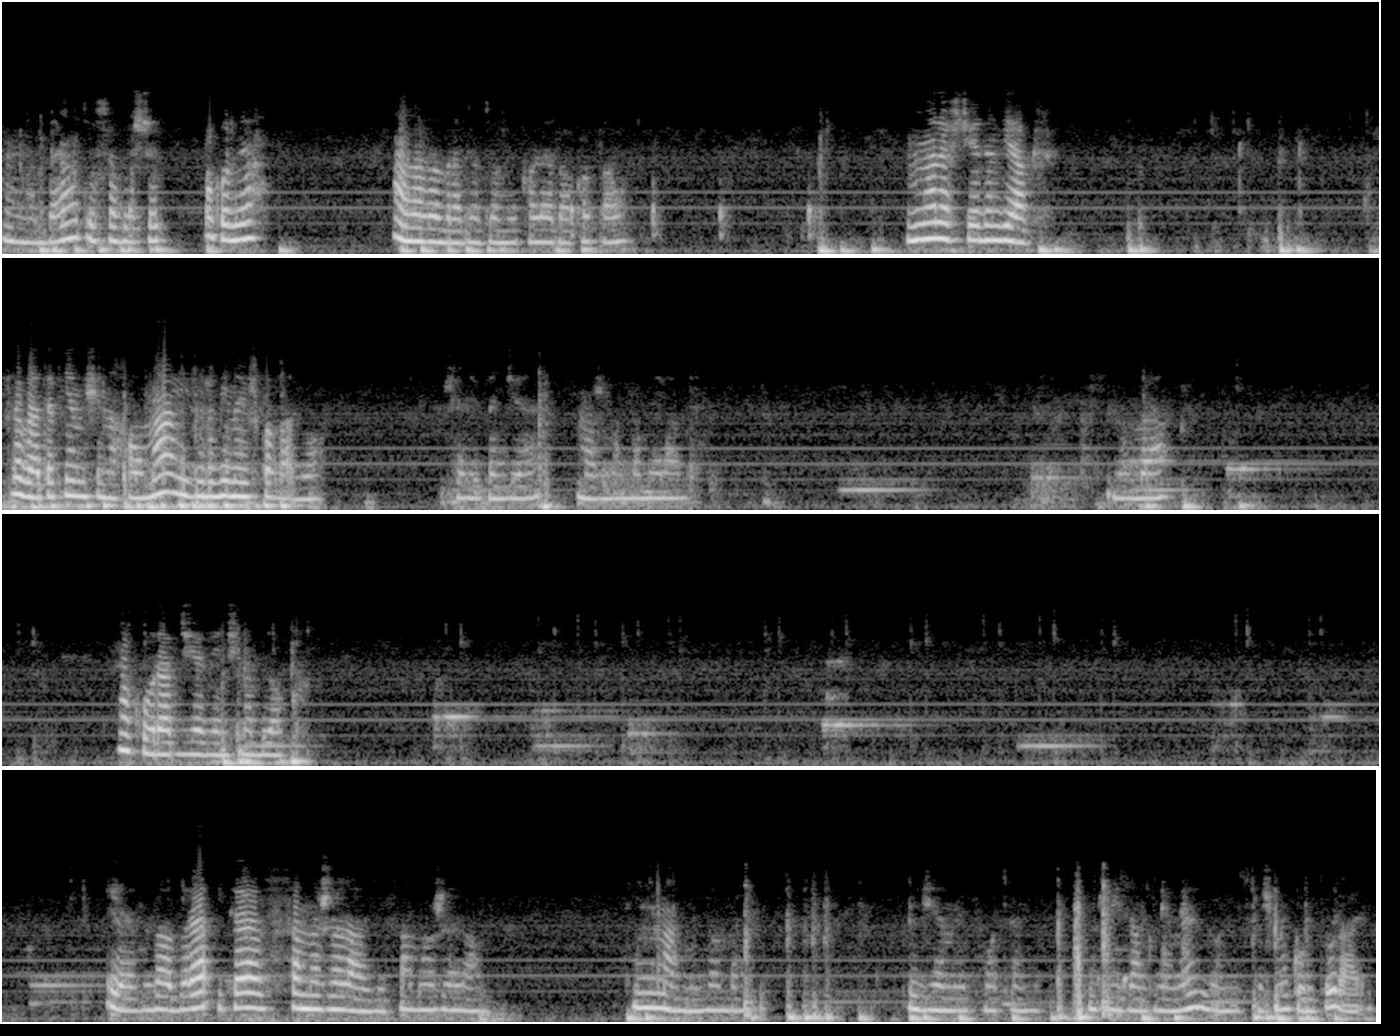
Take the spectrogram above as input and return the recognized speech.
Dobra, tu sobie jeszcze... O kurde. A no dobra, to, to mój kolega kopał. Nareszcie jeden diaks. Dobra, tepniemy się na homa i zrobimy już kowadło. Jeżeli będzie można, damy radę. Dobra. Akurat 9 na blok. Jest, dobra. I teraz same żelazo, samo żelazo. I nie mamy, dobra. Idziemy potem. Drzwi zamkniemy, bo nie jesteśmy kulturalni.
